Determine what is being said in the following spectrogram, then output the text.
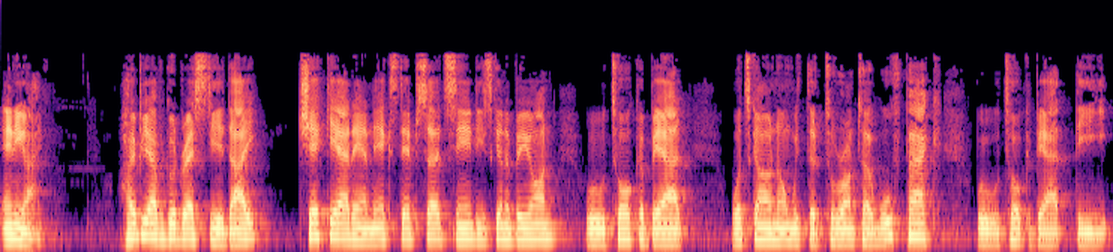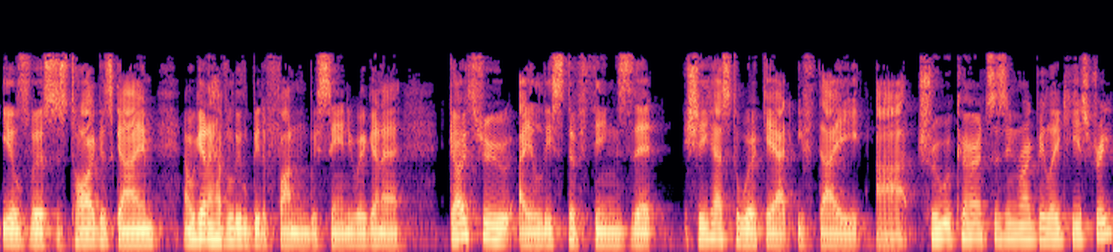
Anyway, hope you have a good rest of your day. Check out our next episode. Sandy's going to be on. We will talk about what's going on with the Toronto Wolfpack. We will talk about the Eels versus Tigers game, and we're going to have a little bit of fun with Sandy. We're going to go through a list of things that she has to work out if they are true occurrences in rugby league history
